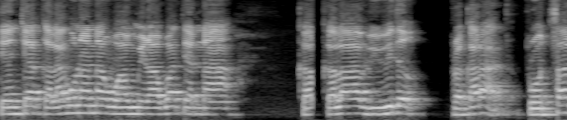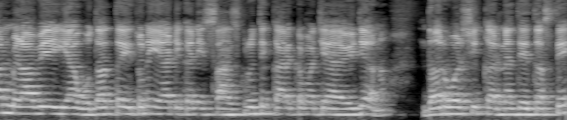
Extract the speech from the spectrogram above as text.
त्यांच्या कलागुणांना वाव मिळावा त्यांना कला विविध प्रकारात प्रोत्साहन मिळावे या उदात्त हेतूने या ठिकाणी सांस्कृतिक कार्यक्रमाचे आयोजन दरवर्षी करण्यात येत असते.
